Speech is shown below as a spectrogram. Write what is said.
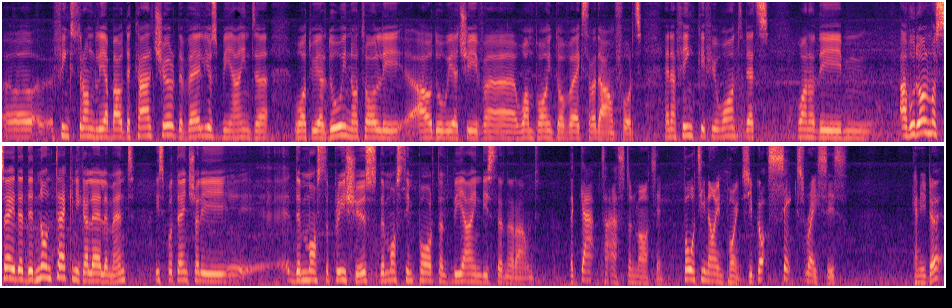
uh, think strongly about the culture, the values behind uh, what we are doing. Not only how do we achieve uh, one point of extra downforce, and I think if you want, that's one of the. Um, I would almost say that the non-technical element is potentially uh, the most precious, the most important behind this turnaround. The gap to Aston Martin, 49 points. You've got six races. Can you do it?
